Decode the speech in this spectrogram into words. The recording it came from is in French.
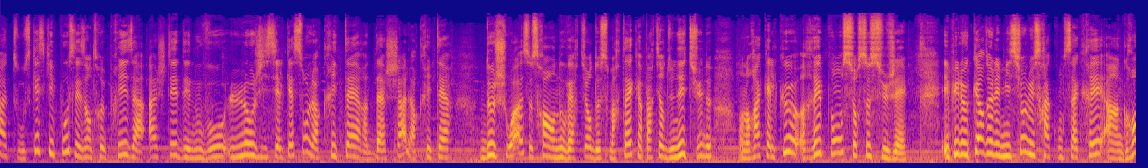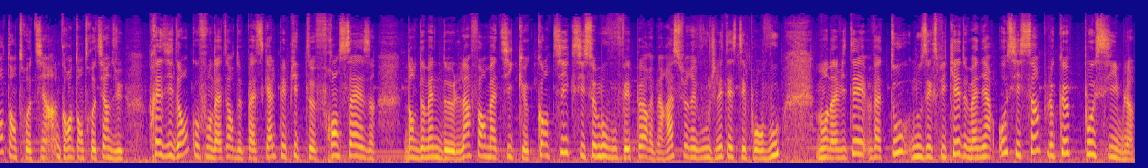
à tous. Qu'est-ce qui pousse les entreprises à acheter des nouveaux logiciels? Quels sont leurs critères d'achat, leurs critères de choix? Ce sera en ouverture de Smartech. À partir d'une étude, on aura quelques réponses sur ce sujet. Et puis le cœur de l'émission lui sera consacré à un grand entretien, un grand entretien du président, cofondateur de Pascal, pépite française dans le domaine de l'informatique quantique. Si ce mot vous fait peur, eh bien rassurez-vous, je l'ai testé pour vous. Mon invité va tout nous expliquer de manière aussi simple que possible.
